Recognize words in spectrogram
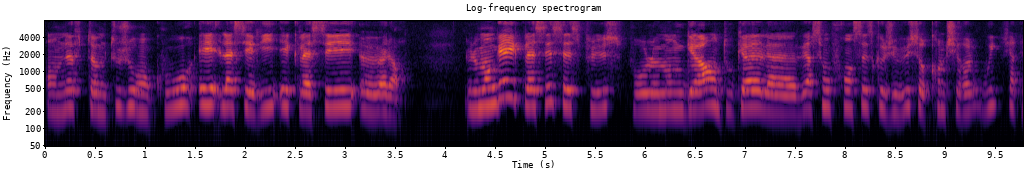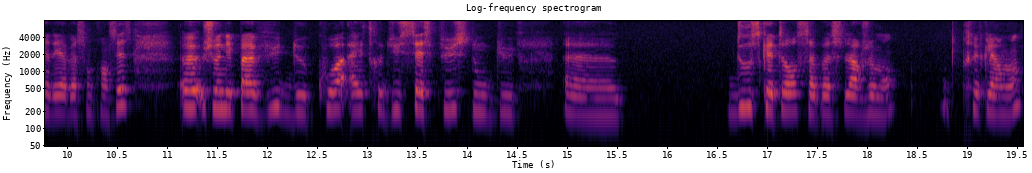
en 9 tomes toujours en cours, et la série est classée, euh, alors le manga est classé 16+, pour le manga, en tout cas la version française que j'ai vue sur Crunchyroll, oui j'ai regardé la version française, euh, je n'ai pas vu de quoi être du 16+, donc du 12-14 euh, ça passe largement, très clairement.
